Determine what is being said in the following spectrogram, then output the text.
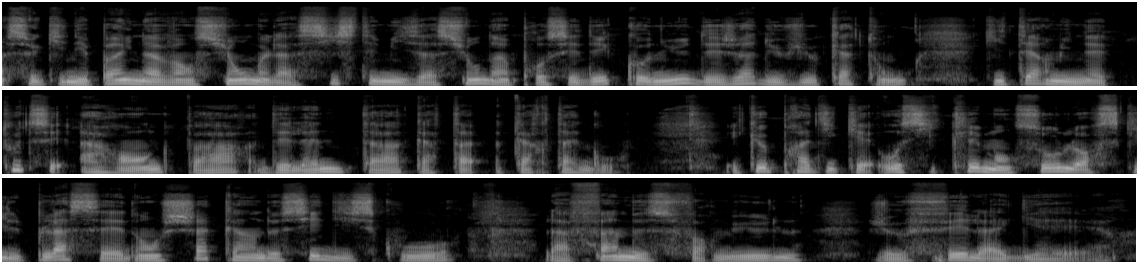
ce qui n'est pas une invention, mais la systémisation d'un procédé connu déjà du vieux Caton, qui terminait toutes ses harangues par Delenta Carthago, et que pratiquait aussi Clémenceau lorsqu'il plaçait dans chacun de ses discours la fameuse formule Je fais la guerre.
